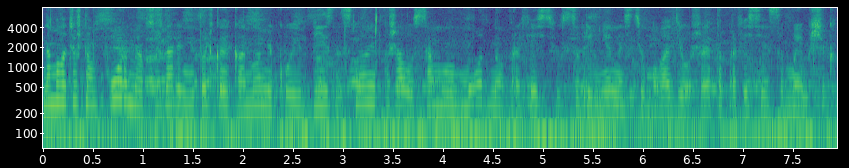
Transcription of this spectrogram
На молодежном форуме обсуждали не только экономику и бизнес, но и, пожалуй, самую модную профессию современности у молодежи. Это профессия СММщик.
